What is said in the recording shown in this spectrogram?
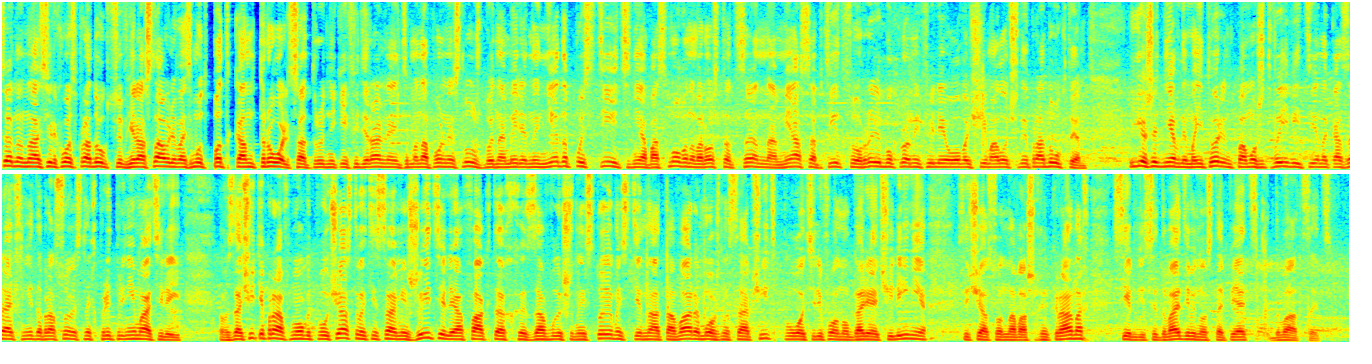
Цены на сельхозпродукцию в Ярославле возьмут под контроль. Сотрудники Федеральной антимонопольной службы намерены не допустить необоснованного роста цен на мясо, птицу, рыбу, кроме филе, овощи и молочные продукты. Ежедневный мониторинг поможет выявить и наказать недобросовестных предпринимателей. В защите прав могут поучаствовать и сами жители. О фактах завышенной стоимости на товары можно сообщить по телефону горячей линии. Сейчас он на ваших экранах 72 95 20.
